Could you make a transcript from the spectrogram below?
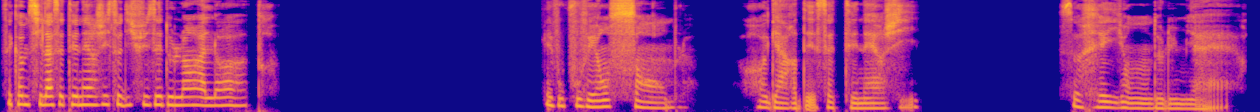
C'est comme si là cette énergie se diffusait de l'un à l'autre et vous pouvez ensemble regarder cette énergie, ce rayon de lumière.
